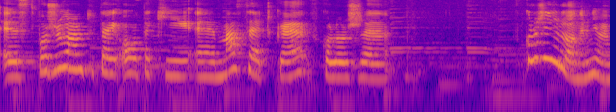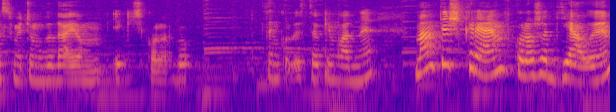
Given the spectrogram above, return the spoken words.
E, Stworzyłam tutaj o taki e, maseczkę w kolorze w kolorze zielonym. Nie wiem w sumie czemu dodają jakiś kolor, bo ten kolor jest całkiem ładny. Mam też krem w kolorze białym,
